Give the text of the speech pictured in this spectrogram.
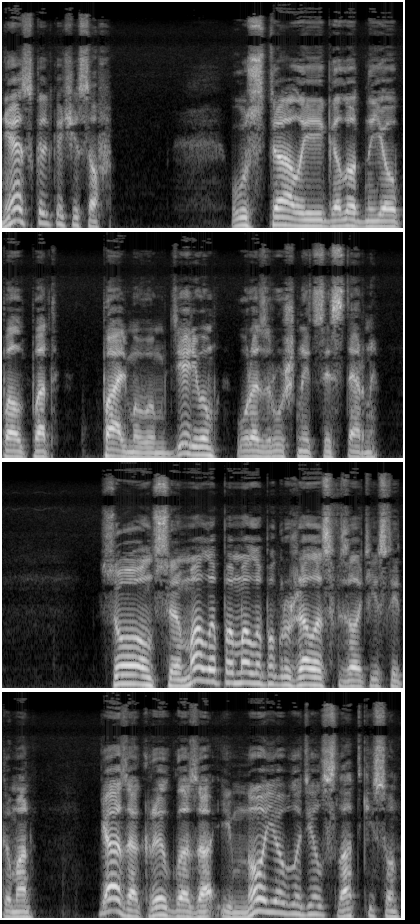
несколько часов. Усталый и голодный я упал под пальмовым деревом у разрушенной цистерны. Солнце мало-помалу погружалось в золотистый туман. Я закрыл глаза, и мною овладел сладкий сон.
